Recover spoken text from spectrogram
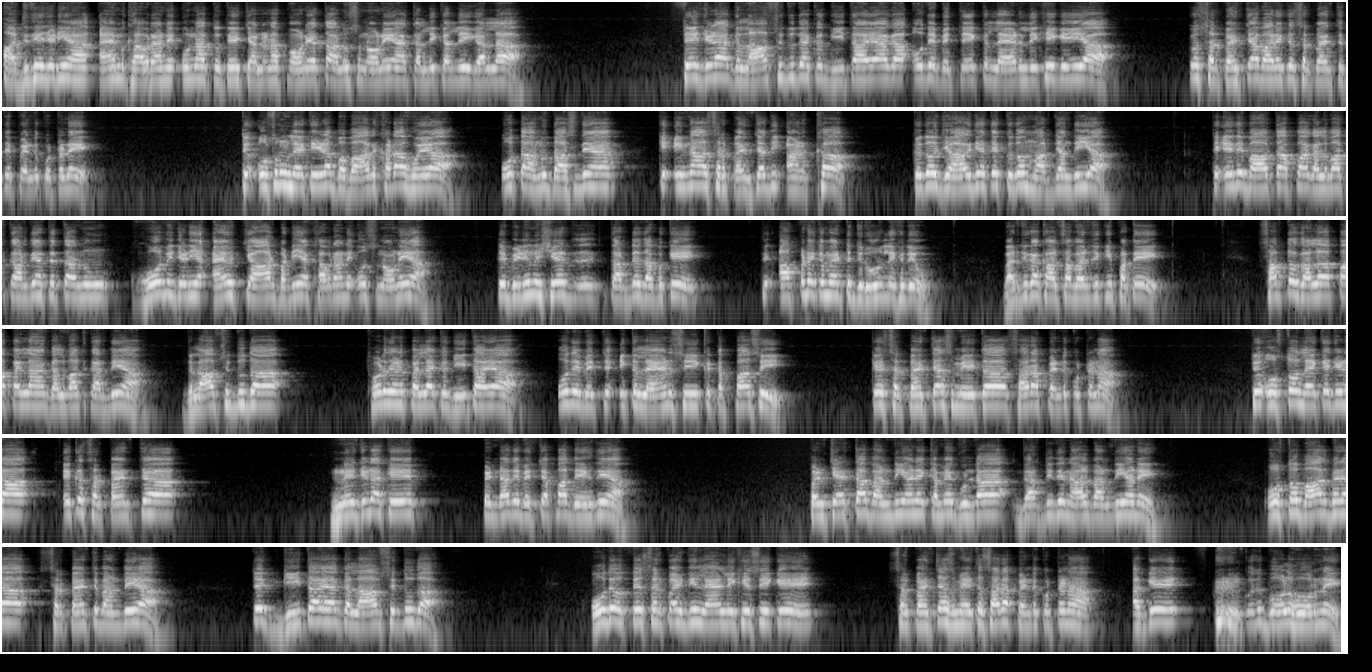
ਅੱਜ ਦੀਆਂ ਜਿਹੜੀਆਂ ਅਹਿਮ ਖਬਰਾਂ ਨੇ ਉਹਨਾਂ ਤੋਂ ਤੇ ਚਾਨਣਾ ਪਾਉਣੇ ਆ, ਤੁਹਾਨੂੰ ਸੁਣਾਉਣੇ ਆ ਕੱਲੀ ਕੱਲੀ ਗੱਲ ਆ। ਤੇ ਜਿਹੜਾ ਗੁਲਾਬ ਸਿੱਧੂ ਦਾ ਇੱਕ ਗੀਤ ਆਇਆਗਾ ਉਹਦੇ ਵਿੱਚ ਇੱਕ ਲੈਣ ਲਿਖੀ ਗਈ ਆ ਕੋ ਸਰਪੰਚਾਂ ਬਾਰੇ ਕਿ ਸਰਪੰਚ ਤੇ ਪਿੰਡ ਕੁੱਟਣੇ। ਤੇ ਉਸ ਨੂੰ ਲੈ ਕੇ ਜਿਹੜਾ ਵਿਵਾਦ ਖੜਾ ਹੋਇਆ, ਉਹ ਤੁਹਾਨੂੰ ਦੱਸਦੇ ਆ ਕਿ ਇਹਨਾਂ ਸਰਪੰਚਾਂ ਦੀ ਅਣਖ ਕਦੋਂ ਜਾਗਦੀ ਆ ਤੇ ਕਦੋਂ ਮਰ ਜਾਂਦੀ ਆ। ਤੇ ਇਹਦੇ ਬਾਬਤ ਆਪਾਂ ਗੱਲਬਾਤ ਕਰਦੇ ਆ ਤੇ ਤੁਹਾਨੂੰ ਹੋਰ ਵੀ ਜਿਹੜੀਆਂ ਐਂ ਚਾਰ ਵੱਡੀਆਂ ਖਬਰਾਂ ਨੇ ਉਹ ਸੁਣਾਉਣੇ ਆ ਤੇ ਵੀਡੀਓ ਨੂੰ ਸ਼ੇਅਰ ਕਰ ਦਿਓ ਦੱਬ ਕੇ ਤੇ ਆਪਣੇ ਕਮੈਂਟ ਜ਼ਰੂਰ ਲਿਖ ਦਿਓ। ਵਾਹਿਗੁਰੂ ਜੀ ਕਾ ਖਾਲਸਾ, ਵਾਹਿਗੁਰੂ ਜੀ ਕੀ ਫਤਿਹ। ਸਭ ਤੋਂ ਗੱਲ ਆਪਾਂ ਪਹਿਲਾਂ ਗੱਲਬਾਤ ਕਰਦੇ ਆ ਗੁਲਾਬ ਸਿੱਧੂ ਦਾ ਥੋੜੇ ਦਿਨ ਪਹਿਲਾਂ ਇੱਕ ਗੀਤ ਆਇਆ, ਉਹਦੇ ਵਿੱਚ ਇੱਕ ਲਾਈਨ ਸੀ, ਇੱਕ ਟੱਪਾ ਸੀ ਕਿ ਸਰਪੰਚਾਂ ਸਮੇਤ ਸਾਰਾ ਪਿੰਡ ਕੁੱਟਣਾ। ਤੇ ਉਸ ਤੋਂ ਲੈ ਕੇ ਜਿਹੜਾ ਇੱਕ ਸਰਪੰਚ ਨੇ ਜਿਹੜਾ ਕਿ ਪਿੰਡਾਂ ਦੇ ਵਿੱਚ ਆਪਾਂ ਦੇਖਦੇ ਆ ਪੰਚਾਇਤਾਂ ਬਣਦੀਆਂ ਨੇ ਕਮੇ ਗੁੰਡਾ ਗਰਦੀ ਦੇ ਨਾਲ ਬਣਦੀਆਂ ਨੇ। ਉਸ ਤੋਂ ਬਾਅਦ ਫਿਰ ਸਰਪੰਚ ਬਣਦੇ ਆ ਤੇ ਗੀਤ ਆਇਆ ਗੁਲਾਬ ਸਿੱਧੂ ਦਾ। ਉਹਦੇ ਉੱਤੇ ਸਰਪੰਚ ਦੀ ਲਾਈਨ ਲਿਖੀ ਸੀ ਕਿ ਸਰਪੰਚਾਂ ਸਮੇਤ ਸਾਰਾ ਪਿੰਡ ਕੁੱਟਣਾ, ਅੱਗੇ ਕੁਝ ਬੋਲ ਹੋਰ ਨੇ।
